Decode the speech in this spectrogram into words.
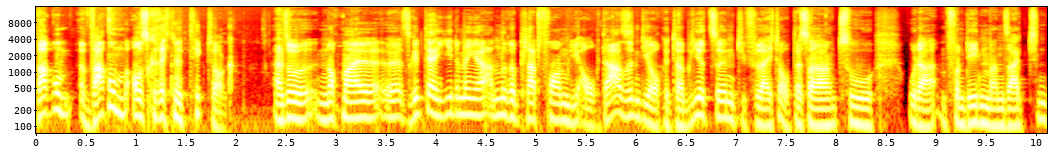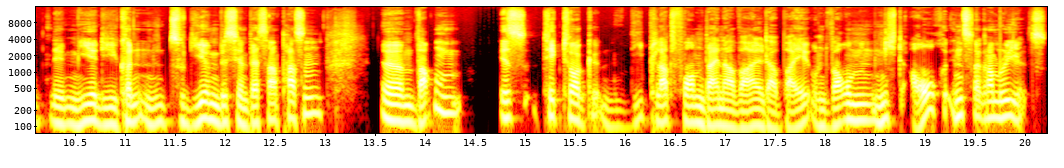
warum, warum ausgerechnet TikTok? Also nochmal, äh, es gibt ja jede Menge andere Plattformen, die auch da sind, die auch etabliert sind, die vielleicht auch besser zu oder von denen man sagt, hier, die könnten zu dir ein bisschen besser passen. Ähm, warum ist TikTok die Plattform deiner Wahl dabei und warum nicht auch Instagram Reels?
